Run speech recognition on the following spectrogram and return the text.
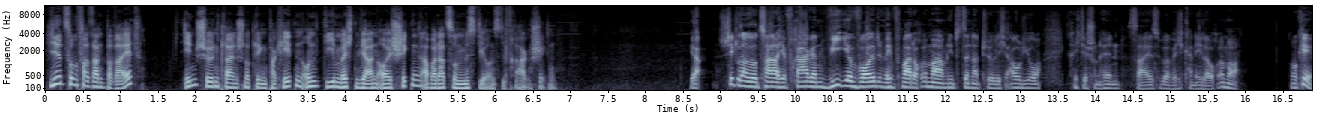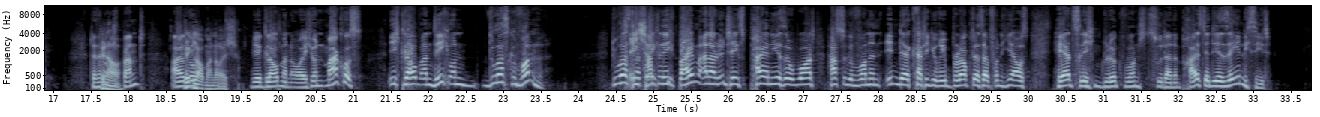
Hier zum Versand bereit in schönen kleinen schnuckligen Paketen und die möchten wir an euch schicken, aber dazu müsst ihr uns die Fragen schicken. Ja, schickt uns also zahlreiche Fragen, wie ihr wollt, in welchem Format auch immer. Am liebsten natürlich Audio. Kriegt ihr schon hin, sei es über welche Kanäle auch immer. Okay, dann sind wir Genau. gespannt. Also, wir glauben an euch. wir glauben an euch. Und Markus, ich glaube an dich und du hast gewonnen. Du hast Ich tatsächlich beim Analytics Pioneers Award hast du gewonnen in der Kategorie Blog. Deshalb von hier aus herzlichen Glückwunsch zu deinem Preis, der dir sehr ähnlich sieht.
